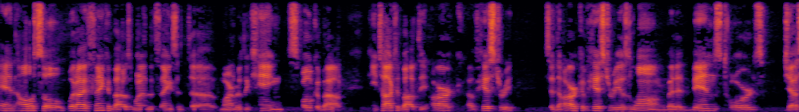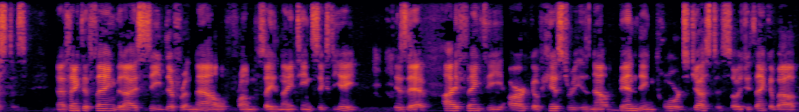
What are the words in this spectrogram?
and also what I think about is one of the things that uh, Martin Luther King spoke about. He talked about the arc of history said the arc of history is long, but it bends towards justice. And I think the thing that I see different now from, say, 1968 is that I think the arc of history is now bending towards justice. So as you think about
